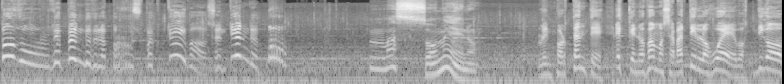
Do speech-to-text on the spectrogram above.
Todo depende de la perspectiva, ¿se entiende? Más o menos. Lo importante es que nos vamos a batir los huevos. Digo,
